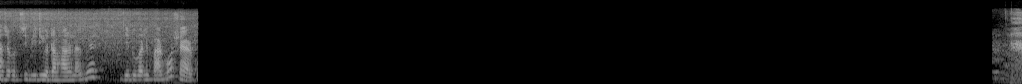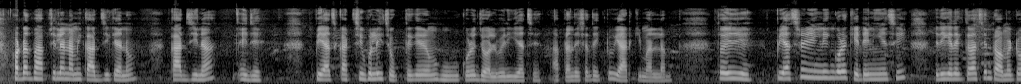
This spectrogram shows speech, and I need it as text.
আশা করছি ভিডিওটা ভালো লাগবে। যেটুকানি পারব শেয়ার হঠাৎ ভাবছিলেন আমি কাটছি কেন? কাটছি না? এই যে, পেঁয়াজ কাটছি বলেই চোখ থেকে এরকম হু হু করে জল বেরিয়ে আছে। আপনাদের সাথে একটু ইয়ার্কি মারলাম। তো এই পেঁয়াজটা রিং রিং করে কেটে নিয়েছি। এদিকে দেখতে পাচ্ছেন টমেটো,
